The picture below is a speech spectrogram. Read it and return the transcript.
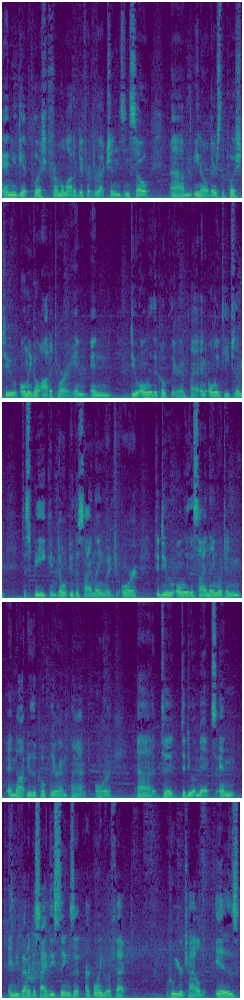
and you get pushed from a lot of different directions, and so. Um, you know, there's the push to only go auditory and, and do only the cochlear implant and only teach them to speak and don't do the sign language or to do only the sign language and, and not do the cochlear implant or uh, to, to do a mix and and you've got to decide these things that are going to affect who your child is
